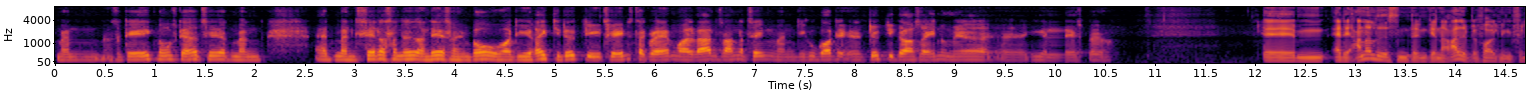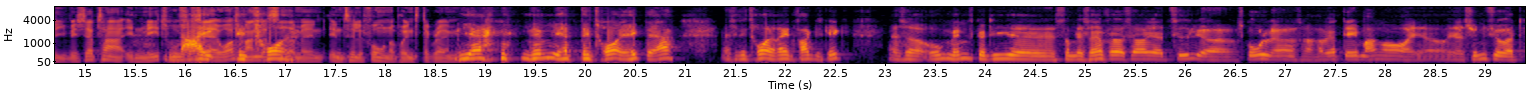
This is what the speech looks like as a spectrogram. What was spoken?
man, altså, det er ikke nogen skade til, at man, at man sætter sig ned og læser en bog, og de er rigtig dygtige til Instagram og alverdens andre ting, men de kunne godt øh, dygtiggøre sig endnu mere øh, i at læse bøger. Øhm, er det anderledes end den generelle befolkning? Fordi hvis jeg tager en metro, så Nej, ser jeg jo også mange, der sidder jeg. med en, en telefon og på Instagram. Ja, nemlig, at det tror jeg ikke, det er. Altså, det tror jeg rent faktisk ikke. Altså, unge mennesker, de, øh, som jeg sagde før, så er jeg tidligere skolelærer, så har været det i mange år, og jeg, og jeg synes jo, at,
